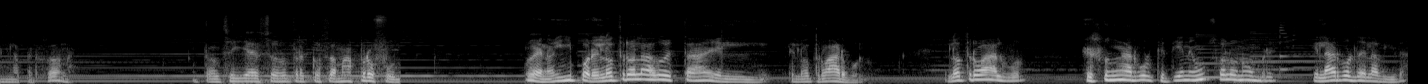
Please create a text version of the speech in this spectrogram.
en la persona. Entonces ya eso es otra cosa más profunda. Bueno, y por el otro lado está el, el otro árbol. El otro árbol es un árbol que tiene un solo nombre, el árbol de la vida.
